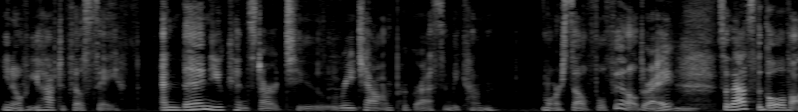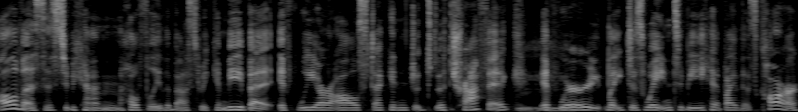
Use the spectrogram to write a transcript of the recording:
you know, you have to feel safe. And then you can start to reach out and progress and become more self-fulfilled right? So that's the goal of all of us is to become hopefully the best we can be. But if we are all stuck in the traffic if we're like just waiting to be hit by this car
